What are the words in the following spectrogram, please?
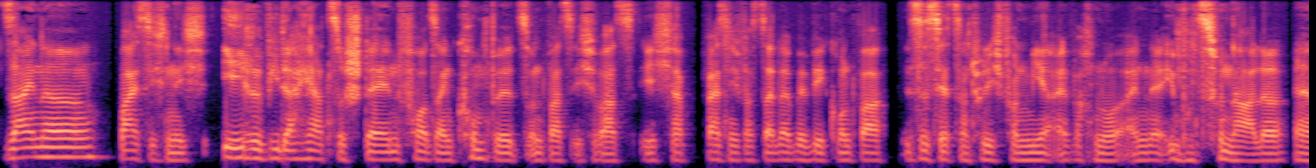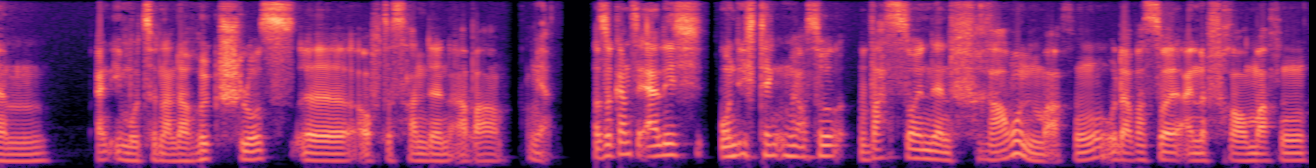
seine, weiß ich nicht, Ehre wiederherzustellen vor seinen Kumpels und was ich was. Ich hab, weiß nicht, was da der Beweggrund war. Ist es jetzt natürlich von mir einfach nur eine emotionale, ähm, ein emotionaler Rückschluss äh, auf das Handeln, aber ja, also ganz ehrlich, und ich denke mir auch so, was sollen denn Frauen machen oder was soll eine Frau machen,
